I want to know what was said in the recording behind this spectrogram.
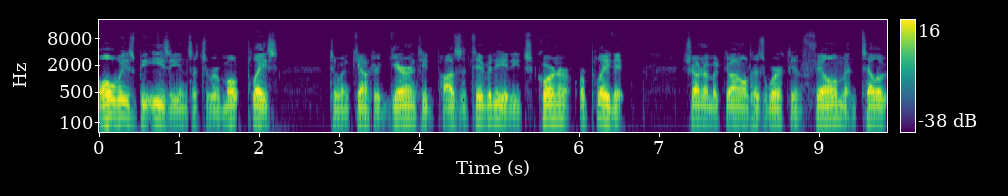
always be easy in such a remote place to encounter guaranteed positivity at each corner or playdate. Sheona McDonald has worked in film and tele-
